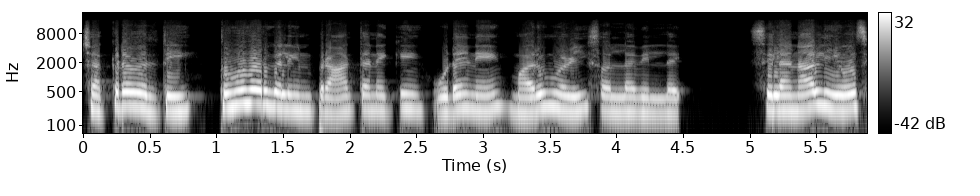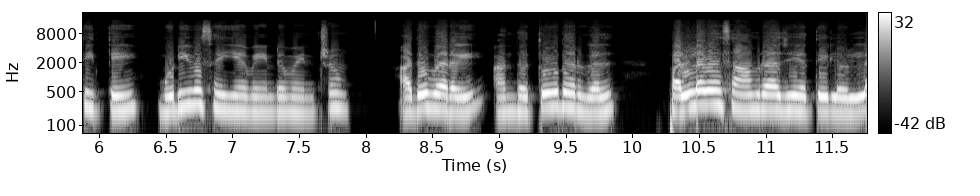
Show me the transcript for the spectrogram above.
சக்கரவர்த்தி தூதர்களின் பிரார்த்தனைக்கு உடனே மறுமொழி சொல்லவில்லை. சில நாள் யோசித்தே முடிவு செய்ய வேண்டுமென்றும் அதுவரை அந்த தூதர்கள் பல்லவ சாம்ராஜ்யத்தில் உள்ள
